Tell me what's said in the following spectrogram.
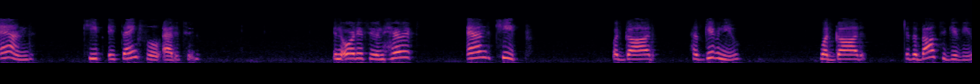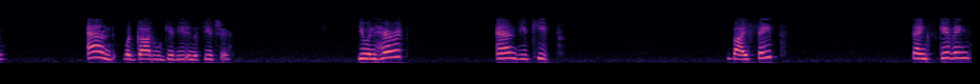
and keep a thankful attitude. In order to inherit and keep what God has given you, what God is about to give you, and what God will give you in the future. You inherit and you keep by faith, thanksgiving,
